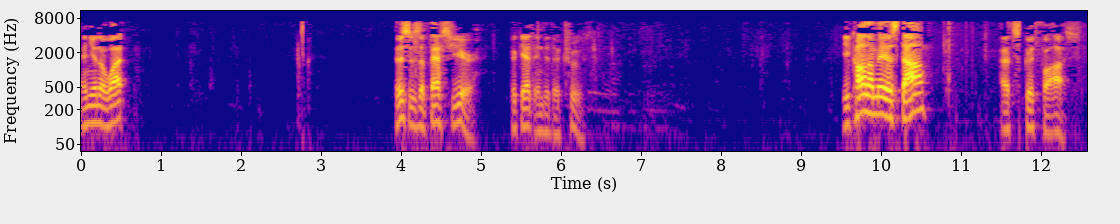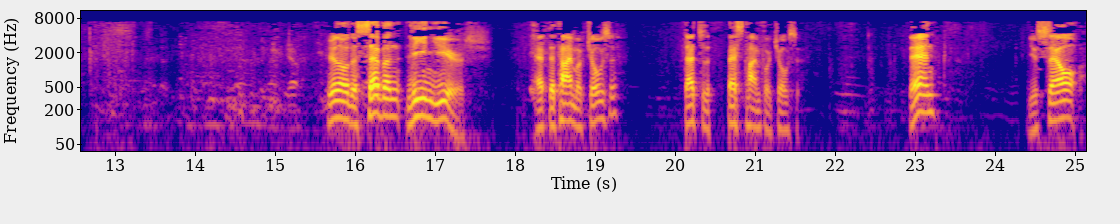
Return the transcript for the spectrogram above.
and you know what? This is the best year to get into the truth. Economy is down. That's good for us. You know, the seven lean years at the time of Joseph, that's the best time for Joseph. Then you sell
